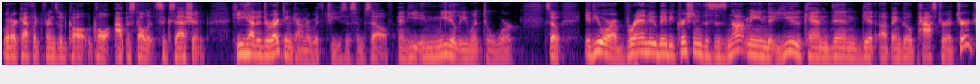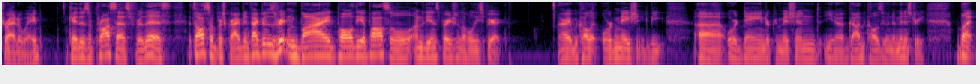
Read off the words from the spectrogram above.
what our Catholic friends would call, call apostolic succession. He had a direct encounter with Jesus himself, and he immediately went to work. So if you are a brand new baby Christian, this does not mean that you can then get up and go pastor a church right away. Okay, there's a process for this. It's also prescribed. In fact, it was written by Paul the Apostle under the inspiration of the Holy Spirit. All right, we call it ordination. You can be uh, ordained or commissioned, you know, if God calls you into ministry. But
